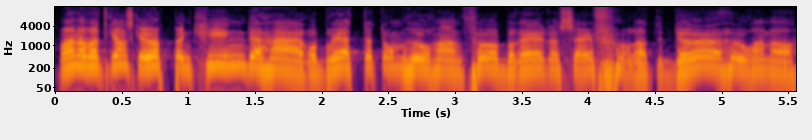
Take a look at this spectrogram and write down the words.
Och han har varit ganska öppen kring det här och berättat om hur han förbereder sig för att dö, hur han har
